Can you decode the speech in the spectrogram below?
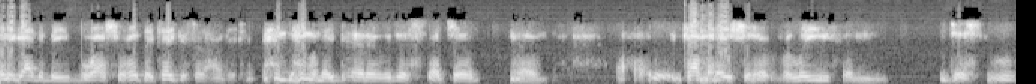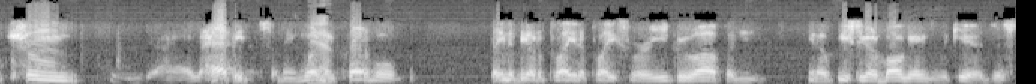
then it got to be, boy, I sure hope they take us at 100. And then when they did, it was just such a, you know, uh, combination of relief and just true uh, happiness. I mean, what Yeah. an incredible thing to be able to play at a place where he grew up and, you know, used to go to ball games as a kid. Just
